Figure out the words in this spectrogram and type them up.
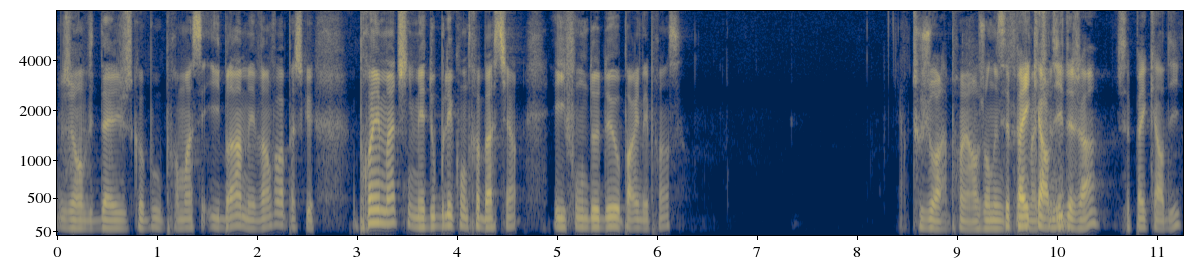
J'ai envie d'aller jusqu'au bout. Pour moi, c'est Ibra, mais 20 fois. Parce que le premier match, il met doublé contre Bastia. Et ils font 2-2 au Paris des Princes. Toujours la première journée. C'est pas Icardi déjà. C'est pas Icardi.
